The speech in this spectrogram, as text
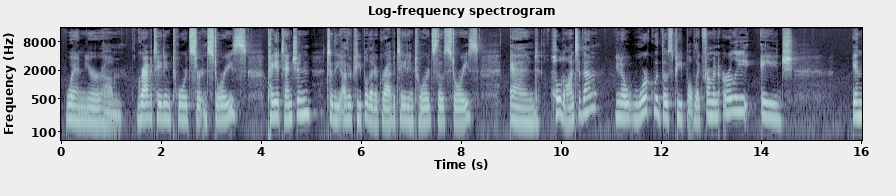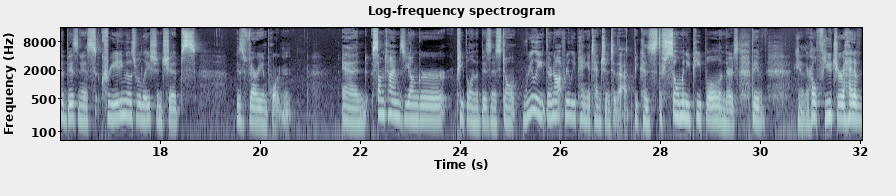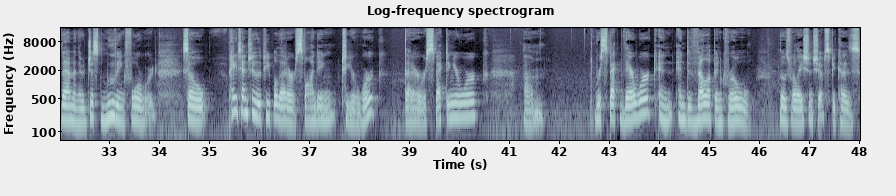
when you're um, gravitating towards certain stories, pay attention to the other people that are gravitating towards those stories and hold on to them. You know, work with those people. Like from an early age in the business, creating those relationships is very important. And sometimes younger people in the business don't really they're not really paying attention to that because there's so many people and there's they have you know their whole future ahead of them and they're just moving forward. So pay attention to the people that are responding to your work, that are respecting your work, um, respect their work, and and develop and grow those relationships because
